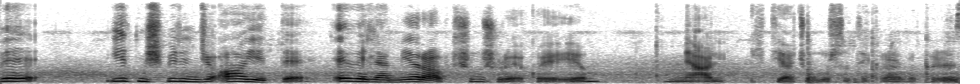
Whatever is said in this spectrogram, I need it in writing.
ve 71. ayette evelem yarab şunu şuraya koyayım. Meal ihtiyaç olursa tekrar bakarız.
